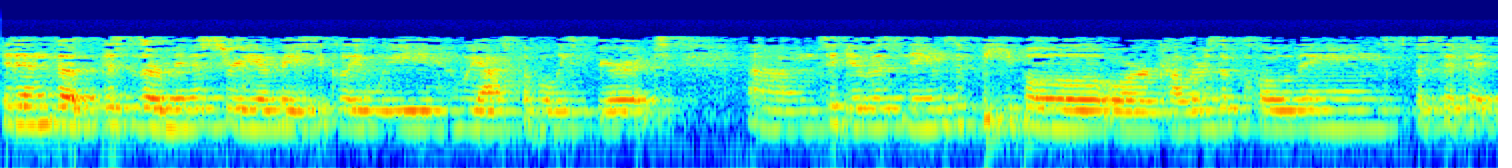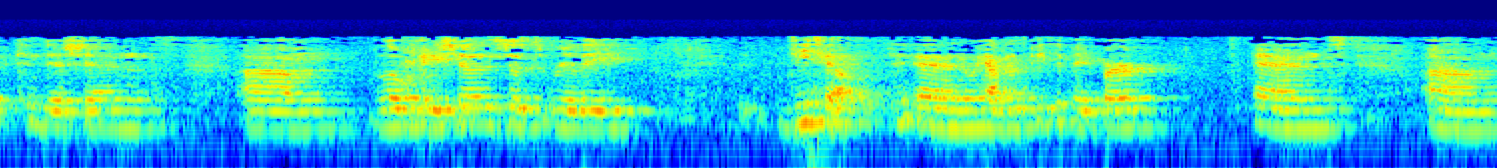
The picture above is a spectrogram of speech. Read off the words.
it ends up, this is our ministry and basically we, we ask the Holy Spirit um, to give us names of people or colors of clothing, specific conditions, um, locations, just really detailed. And we have this piece of paper, and um,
